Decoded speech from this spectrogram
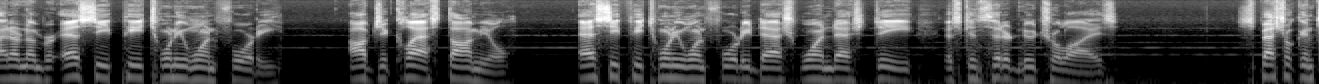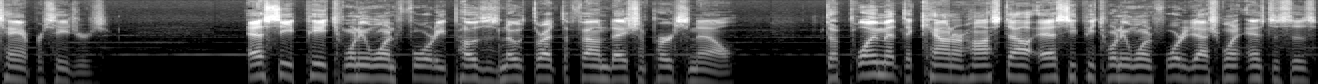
Item Number SCP-2140 Object Class Thaumiel SCP-2140-1-D is considered neutralized. Special Containment Procedures SCP-2140 poses no threat to Foundation personnel. Deployment to counter hostile SCP-2140-1 instances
